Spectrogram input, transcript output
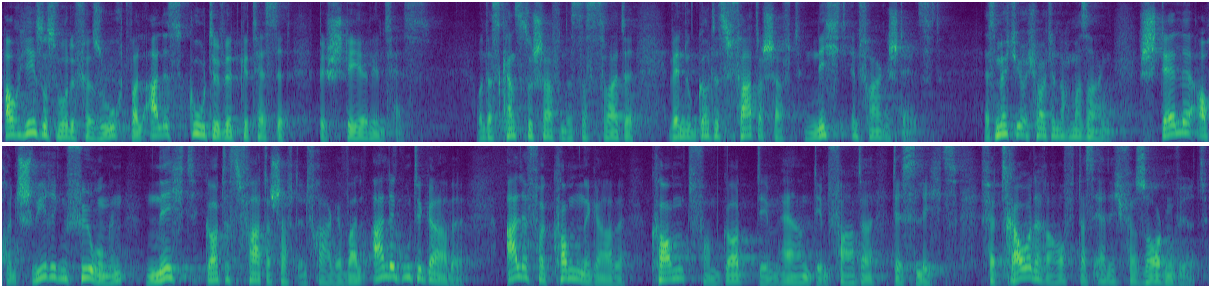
Auch Jesus wurde versucht, weil alles Gute wird getestet. Bestehe den Test. Und das kannst du schaffen, das ist das Zweite, wenn du Gottes Vaterschaft nicht in Frage stellst. Das möchte ich euch heute nochmal sagen. Stelle auch in schwierigen Führungen nicht Gottes Vaterschaft in Frage, weil alle gute Gabe, alle vollkommene Gabe kommt vom Gott, dem Herrn, dem Vater des Lichts. Vertraue darauf, dass er dich versorgen wird,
